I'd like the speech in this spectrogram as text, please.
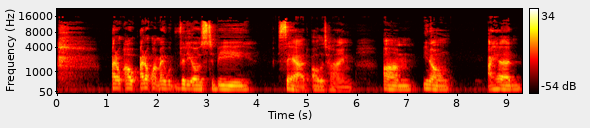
I don't, I don't want my videos to be sad all the time. Um, you know, I had,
